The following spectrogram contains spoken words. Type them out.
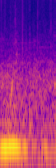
Amen.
